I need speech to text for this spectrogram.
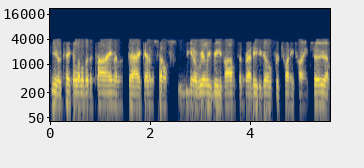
you know take a little bit of time and uh, get himself you know really revamped and ready to go for 2022. And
